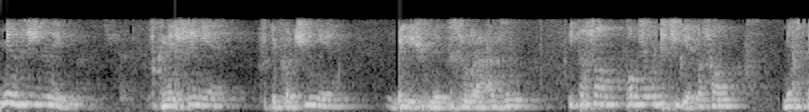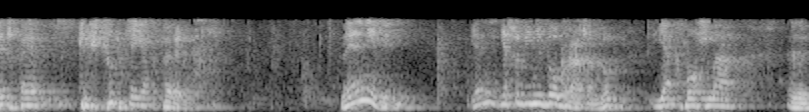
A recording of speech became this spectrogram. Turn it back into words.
Między innymi w Knyszynie, w Tykocinie, byliśmy w Surażu i to są, powiem uczciwie, to są miasteczka czyściutkie jak perełki. No ja nie wiem, ja, ja sobie nie wyobrażam, no, jak można y,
